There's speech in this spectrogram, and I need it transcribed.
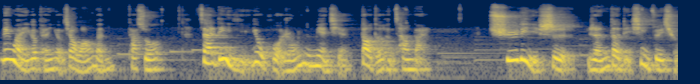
另外一个朋友叫王文，他说，在利益、诱惑、荣誉面前，道德很苍白，趋利是人的理性追求。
